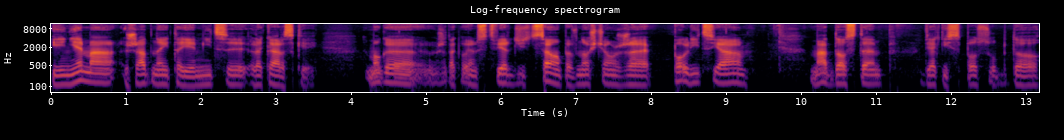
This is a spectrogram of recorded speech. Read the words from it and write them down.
i nie ma żadnej tajemnicy lekarskiej. Mogę, że tak powiem, stwierdzić z całą pewnością, że policja ma dostęp w jakiś sposób do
